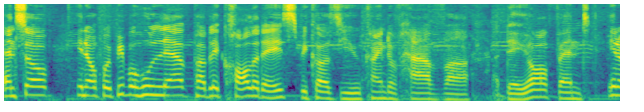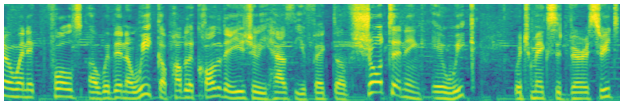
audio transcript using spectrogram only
And so, you know, for people who love public holidays because you kind of have uh, a day off, and, you know, when it falls uh, within a week, a public holiday usually has the effect of shortening a week which makes it very sweet.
